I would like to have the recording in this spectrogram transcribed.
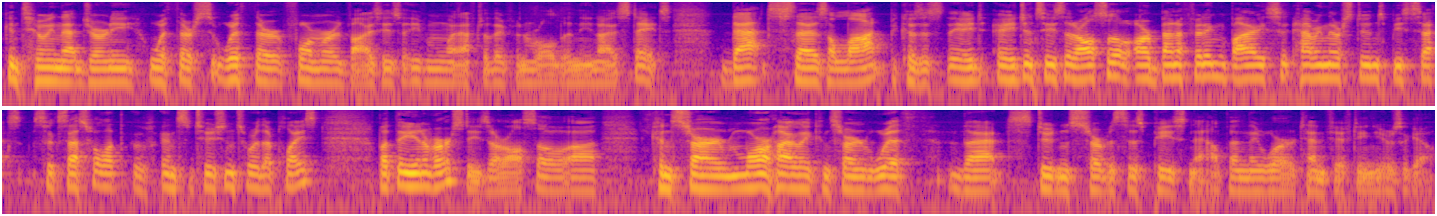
continuing that journey with their with their former advisees, even after they've enrolled in the United States. That says a lot because it's the agencies that also are benefiting by having their students be successful at the institutions where they're placed, but the universities are also uh, concerned, more highly concerned with that student services piece now than they were 10, 15 years ago.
